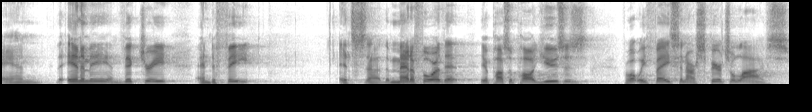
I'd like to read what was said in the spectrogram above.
and the enemy and victory and defeat. It's uh, the metaphor that the Apostle Paul uses for what we face in our spiritual lives.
